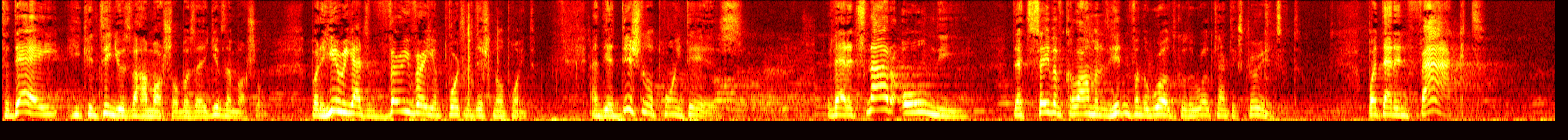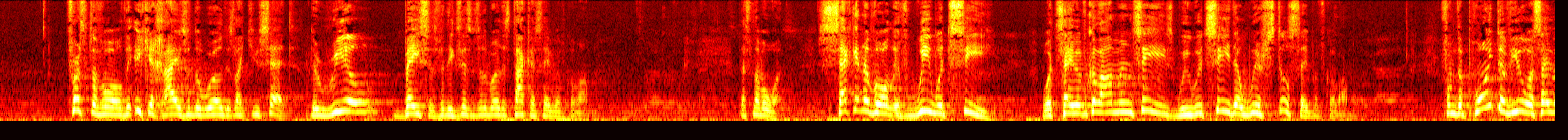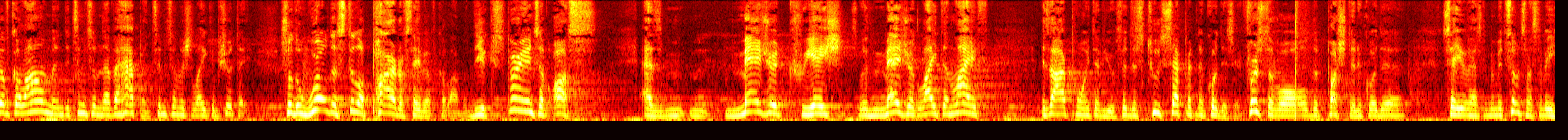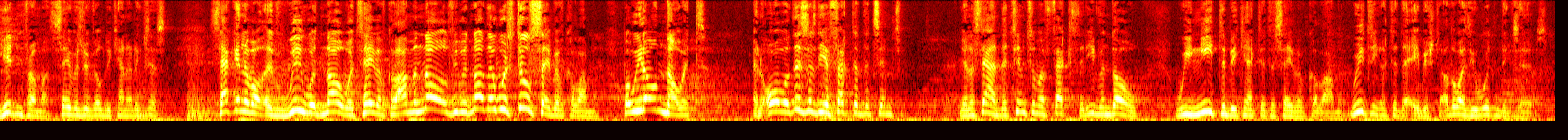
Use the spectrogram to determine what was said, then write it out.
Today, he continues the Hamashal, but he gives a mashal. But here he adds a very, very important additional point. And the additional point is that it's not only that Save of Kalaman is hidden from the world because the world can't experience it, but that in fact, first of all, the Ikechais of the world is like you said. The real basis for the existence of the world is Taka Save of Kalaman. That's number one. Second of all, if we would see what Save of Kalaman sees, we would see that we're still Save of Kalaman. From the point of view of Sevav Kalaman, the Tzimtzum never happened. Tzimtzum is like So the world is still a part of Sevav Kalaman. The experience of us as m- measured creations with measured light and life is our point of view. So there's two separate Nakudas here. First of all, the Pashta Nakudah, Sevav has to be has to be hidden from us. Sevav is revealed, we cannot exist. Second of all, if we would know what Sevav Kalaman knows, we would know that we're still Sevav Kalaman. But we don't know it. And all of this is the effect of the Tzimtzum. You understand? The Tzimtzum affects it, even though we need to be connected to Sevav Kalam. We need to connected to the Abishta, otherwise he wouldn't exist.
